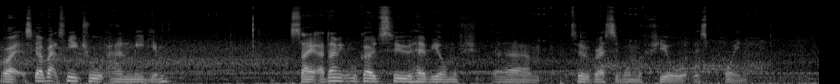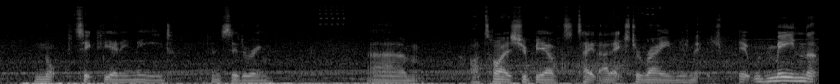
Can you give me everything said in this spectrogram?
Right, let's go back to neutral and medium. Say, I don't think we'll go too heavy on the, um, too aggressive on the fuel at this point. Not particularly any need, considering um, our tyres should be able to take that extra range, and it, it would mean that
